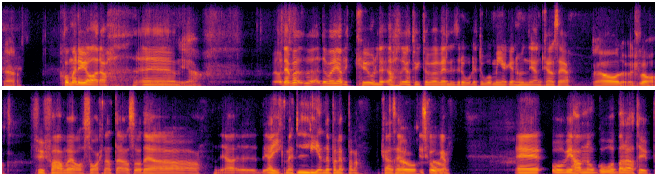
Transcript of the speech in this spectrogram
ja, Kommer det göra. Eh, ja. och det, var, det var jävligt kul. Alltså, jag tyckte det var väldigt roligt att gå med egen hund igen kan jag säga. ja, det är väl klart. Fy fan vad jag har saknat det. Alltså, det jag, jag gick med ett leende på läpparna kan jag säga Ja, i skogen. Eh, och vi hann nog gå bara typ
